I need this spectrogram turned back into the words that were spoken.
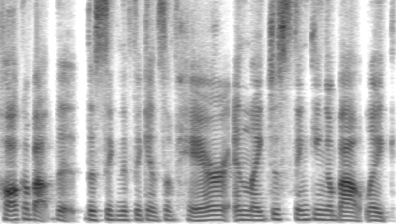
talk about the the significance of hair and like just thinking about like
